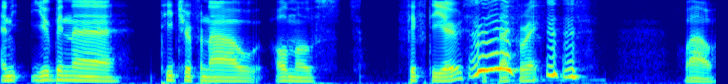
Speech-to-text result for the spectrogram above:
And you've been a teacher for now almost 50 years, is that correct? wow.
